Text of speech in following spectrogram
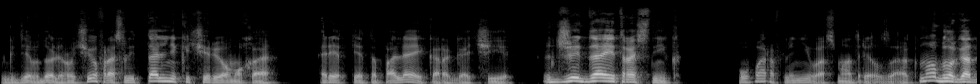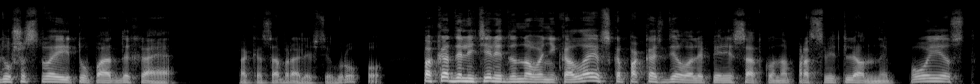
где вдоль ручьев росли тальник и черемуха, редкие тополя и карагачи, джида и тростник. Уваров лениво осмотрел за окно, благодушествуя и тупо отдыхая. Пока собрали всю группу, пока долетели до Новониколаевска, пока сделали пересадку на просветленный поезд,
